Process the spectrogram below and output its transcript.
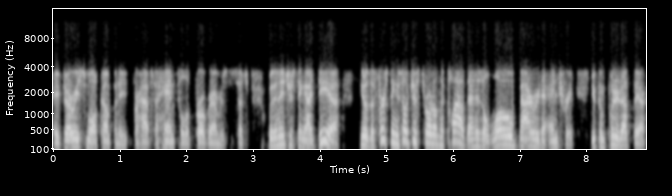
a, very small company, perhaps a handful of programmers and such, with an interesting idea, you know, the first thing is, oh, just throw it on the cloud. That has a low barrier to entry. You can put it up there.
